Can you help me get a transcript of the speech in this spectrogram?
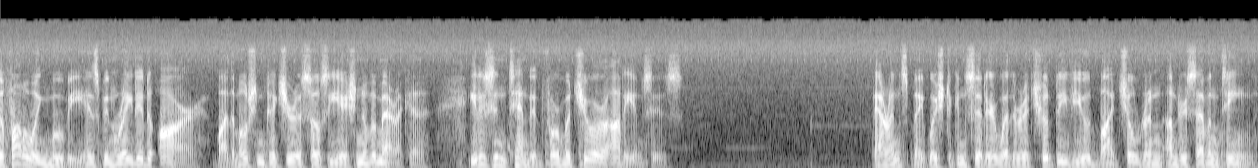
The following movie has been rated R by the Motion Picture Association of America. It is intended for mature audiences. Parents may wish to consider whether it should be viewed by children under 17.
